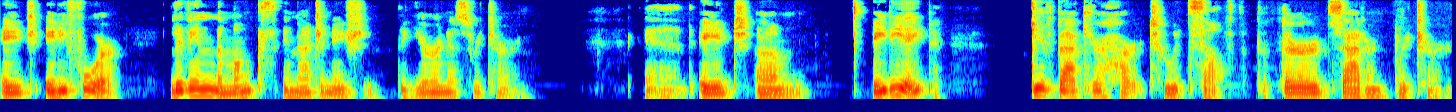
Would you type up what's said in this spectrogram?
age 84, living the monk's imagination, the Uranus return. And age um, 88, give back your heart to itself, the third Saturn return.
